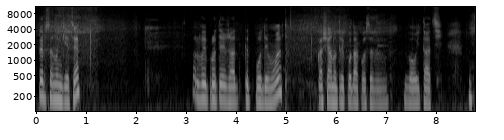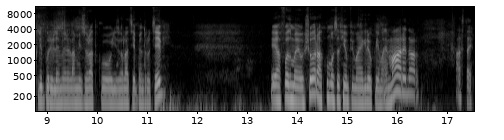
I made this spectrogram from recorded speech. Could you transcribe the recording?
Sper să nu înghețe. Îl voi proteja cât pot de mult. Ca și anul trecut, dacă o să vă uitați în clipurile mele, l-am izolat cu izolație pentru țevi. E, a fost mai ușor, acum o să fie un pic mai greu că e mai mare, dar asta e.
